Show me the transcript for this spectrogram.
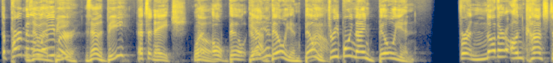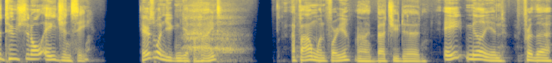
Department of a Labor. Is that a B? That's an H. What? No. Oh, bill. Billion? Yeah, billion. Billion. Wow. 3.9 billion for another unconstitutional agency. Here's one you can get behind. I found one for you. I bet you did. Eight million for the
